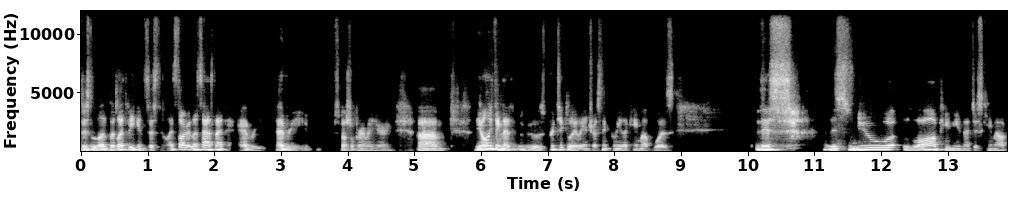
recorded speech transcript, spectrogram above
Just let, but let's be consistent. Let's talk. Let's ask that to every every special permit hearing. Um, the only thing that was particularly interesting for me that came up was this this new law opinion that just came out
